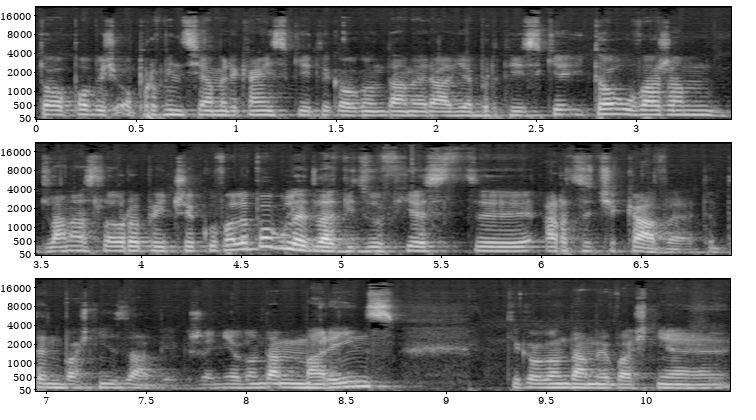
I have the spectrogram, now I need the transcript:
to opowieść o prowincji amerykańskiej, tylko oglądamy realia brytyjskie i to uważam dla nas, dla Europejczyków, ale w ogóle dla widzów jest y, arcyciekawe, ten, ten właśnie zabieg, że nie oglądamy Marines, tylko oglądamy właśnie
